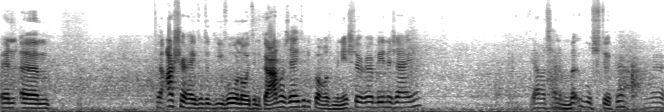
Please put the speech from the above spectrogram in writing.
En um, ja, Ascher heeft natuurlijk hiervoor nooit in de kamer gezeten. Die kwam als minister uh, binnen, zei Ja, wat zijn de meubelstukken? Ja.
